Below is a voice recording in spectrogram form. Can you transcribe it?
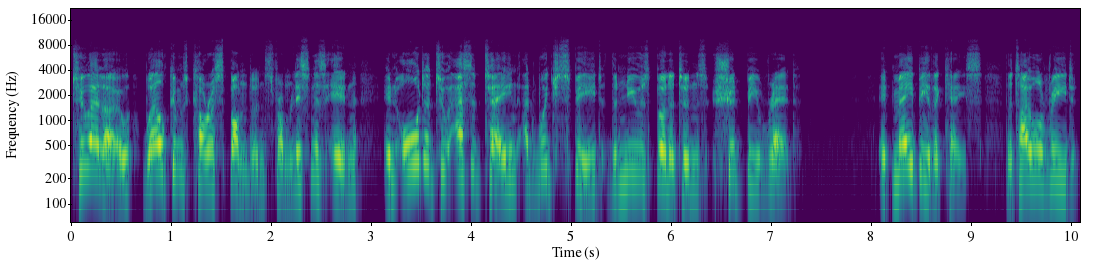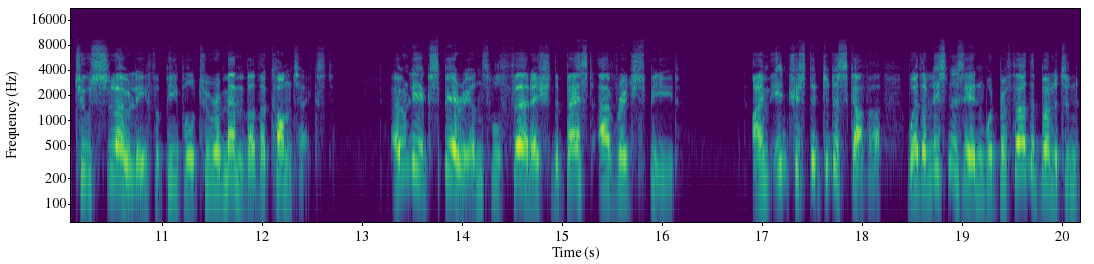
2LO welcomes correspondence from listeners in in order to ascertain at which speed the news bulletins should be read. It may be the case that I will read too slowly for people to remember the context. Only experience will furnish the best average speed. I'm interested to discover whether listeners in would prefer the bulletin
